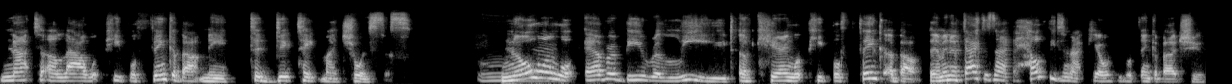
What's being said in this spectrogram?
not to allow what people think about me to dictate my choices. No one will ever be relieved of caring what people think about them. And in fact, it's not healthy to not care what people think about you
